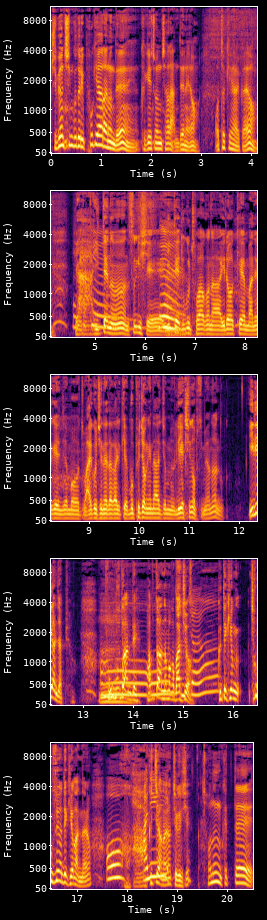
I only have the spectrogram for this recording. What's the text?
주변 친구들이 포기하라는데 그게 전 잘 안 되네요. 어떻게 해야 할까요? 야, 이때는 슬기 씨, 네. 이때 누굴 좋아하거나 이렇게 만약에 이제 뭐 좀 알고 지내다가 이렇게 무표정이나 좀 리액션 없으면은 일이 안 잡혀. 공부도 안 돼. 밥도 안 넘어가. 맞죠? 진짜요? 그때 기억, 청소년 때 기억 안 나요? 어, 아, 아니 그렇지 않아요? 재근 씨? 저는 그때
